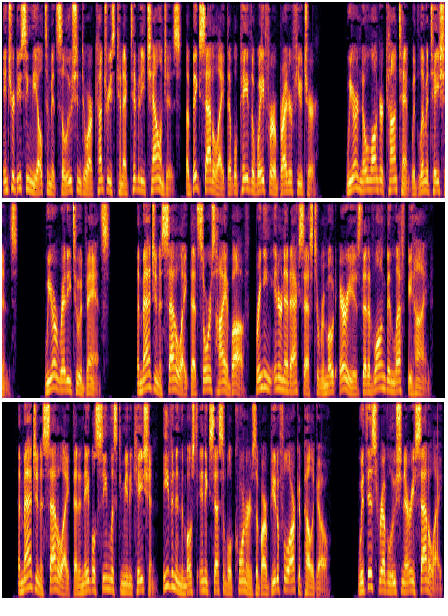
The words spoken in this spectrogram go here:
Introducing the ultimate solution to our country's connectivity challenges, a big satellite that will pave the way for a brighter future. We are no longer content with limitations. We are ready to advance. Imagine a satellite that soars high above, bringing internet access to remote areas that have long been left behind. Imagine a satellite that enables seamless communication, even in the most inaccessible corners of our beautiful archipelago. With this revolutionary satellite,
